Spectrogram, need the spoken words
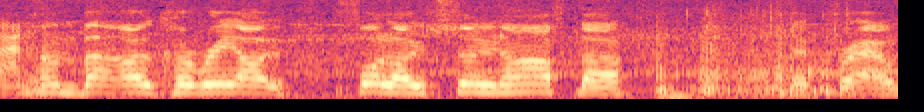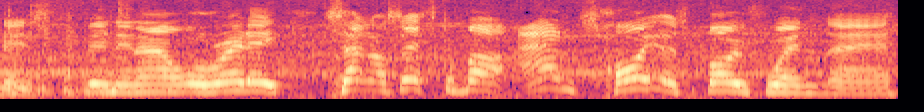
And Humberto Carrillo follows soon after. The crowd is thinning out already. Santos Escobar and Titus both went there.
